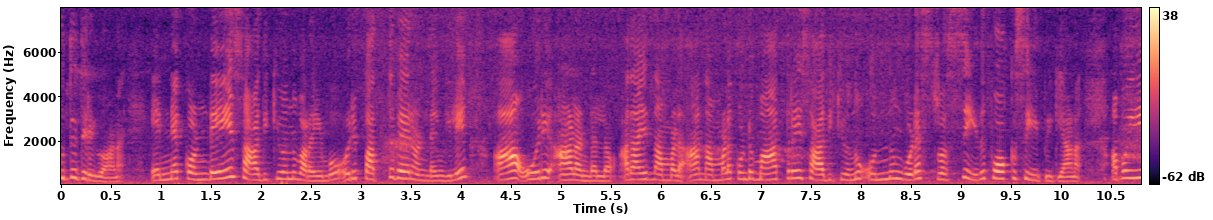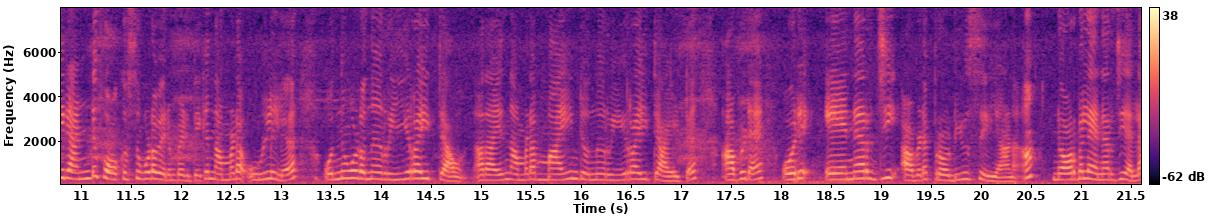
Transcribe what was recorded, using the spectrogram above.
കുത്തിത്തിരികുവാണ്. എന്നെ കൊണ്ടേ സാധിക്കൂ എന്ന് പറയുമ്പോൾ ഒരു പത്ത് പേരുണ്ടെങ്കിൽ ആ ഒരു ആളുണ്ടല്ലോ. അതായത് നമ്മൾ ആ നമ്മളെ കൊണ്ട് മാത്രമേ സാധിക്കൂ എന്ന് ഒന്നും കൂടെ സ്ട്രെസ് ചെയ്ത് ഫോക്കസ് ചെയ്യിപ്പിക്കുകയാണ്. അപ്പോൾ ഈ രണ്ട് ഫോക്കസ് കൂടെ വരുമ്പോഴത്തേക്ക് നമ്മുടെ ഉള്ളിൽ ഒന്നും കൂടെ ഒന്ന് റീറൈറ്റ് ആവും. അതായത് നമ്മുടെ മൈൻഡ് ഒന്ന് റീറൈറ്റ് ആയിട്ട് അവിടെ ഒരു എനർജി അവിടെ പ്രൊഡ്യൂസ് ചെയ്യാണ്. ആ നോർമൽ എനർജി അല്ല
